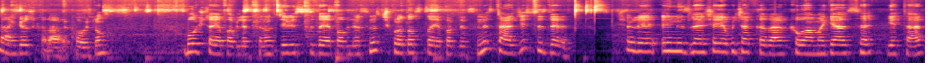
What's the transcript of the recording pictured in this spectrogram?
Ben göz kararı koydum. Boş da yapabilirsiniz, cevizsiz de yapabilirsiniz, çikolatası da yapabilirsiniz. Tercih sizlerin. Şöyle elimizle şey yapacak kadar kıvama gelse yeter.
